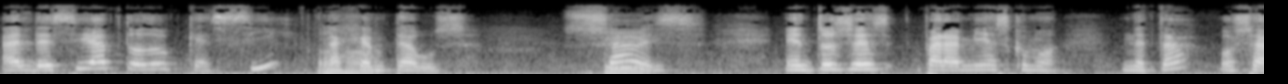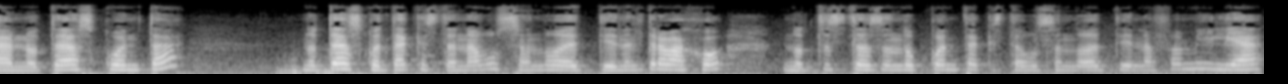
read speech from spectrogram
al decir a todo que sí, la gente abusa. Sí. ¿Sabes? Entonces, para mí es como, neta, o sea, ¿no te das cuenta? ¿No te das cuenta que están abusando de ti en el trabajo? ¿No te estás dando cuenta que está abusando de ti en la familia?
